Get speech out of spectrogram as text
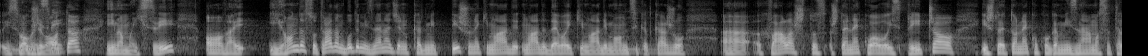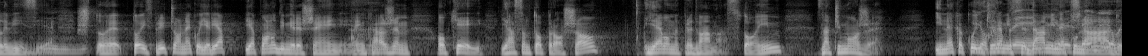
iz svog imamo života, imamo ih svi, ovaj, I onda sutradan budem iznenađen kad mi pišu neki mladi, mlade devojke i mladi momci kad kažu uh, hvala što, što je neko ovo ispričao i što je to neko koga mi znamo sa televizije. Mm. Što je to ispričao neko, jer ja, ja ponudim i rešenje. Ja im kažem, ok, ja sam to prošao i evo me pred vama, stojim, znači može i nekako im čini mi se da mi neku nadu.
